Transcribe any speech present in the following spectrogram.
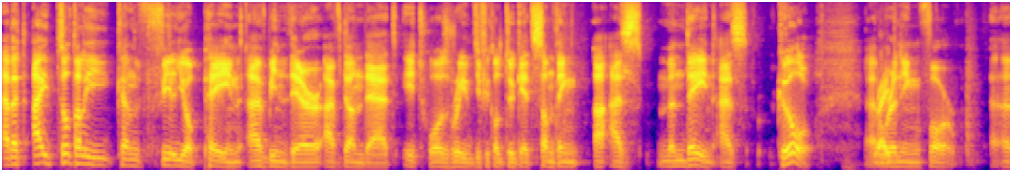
Uh, But I totally can feel your pain. I've been there. I've done that. It was really difficult to get something uh, as mundane as curl uh, Right. running for uh,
